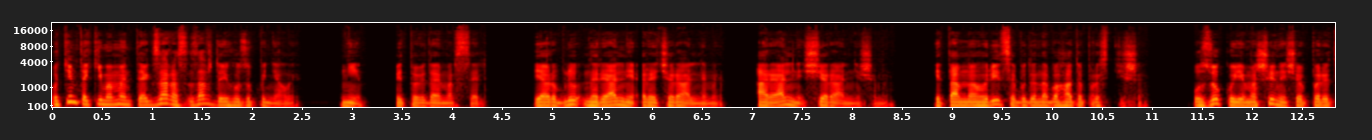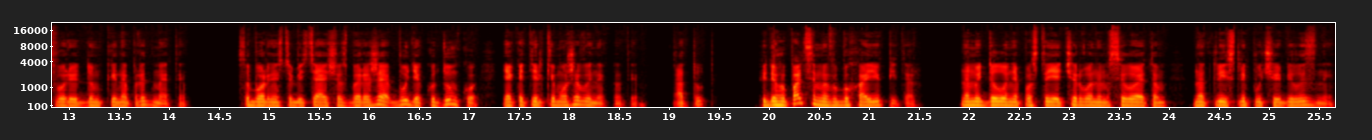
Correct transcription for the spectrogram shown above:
Утім, такі моменти, як зараз, завжди його зупиняли. Ні, відповідає Марсель. Я роблю нереальні речі реальними, а реальні ще реальнішими. І там на горі це буде набагато простіше. У зоку є машини, що перетворюють думки на предмети. Соборність обіцяє, що збереже будь-яку думку, яка тільки може виникнути. А тут під його пальцями вибухає Юпітер. На мить долоня постає червоним силуетом на тлі сліпучої білизни.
